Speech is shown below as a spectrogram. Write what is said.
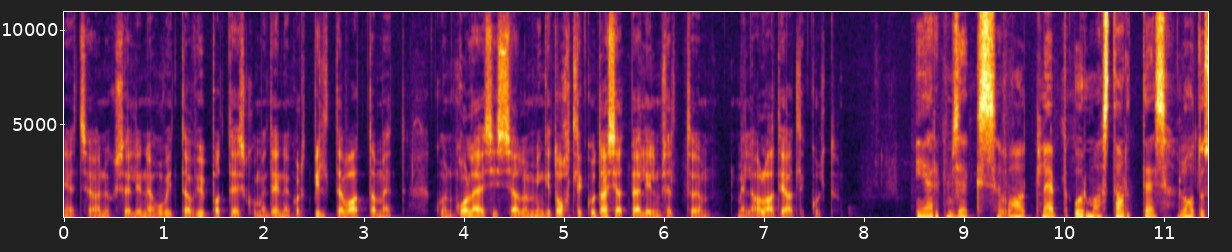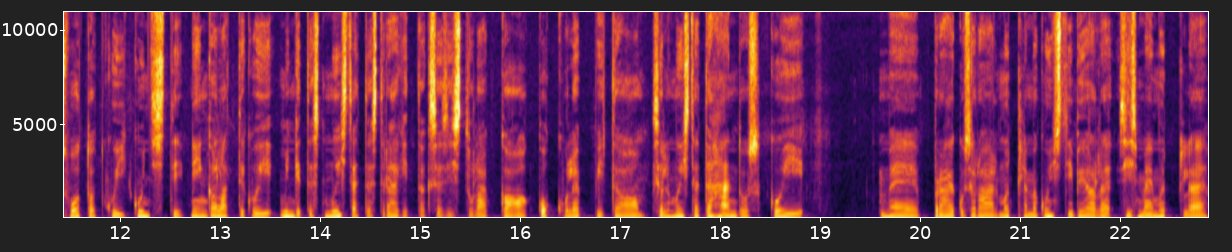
nii et see on üks selline huvitav hüpotees, kui me teinekord pilte vaatame, et kui on kole, siis seal on mingid ohtlikud asjad peal ilmselt meile alateadlikult järgmiseks vaatleb Urmas Tartes loodusfotot kui kunsti ning alati, kui mingitest mõistetest räägitakse, siis tuleb ka kokku leppida selle mõiste tähendus. kui me praegusel ajal mõtleme kunsti peale, siis me ei mõtle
